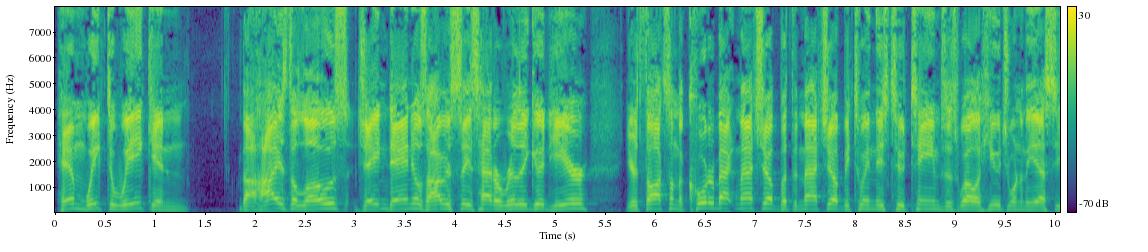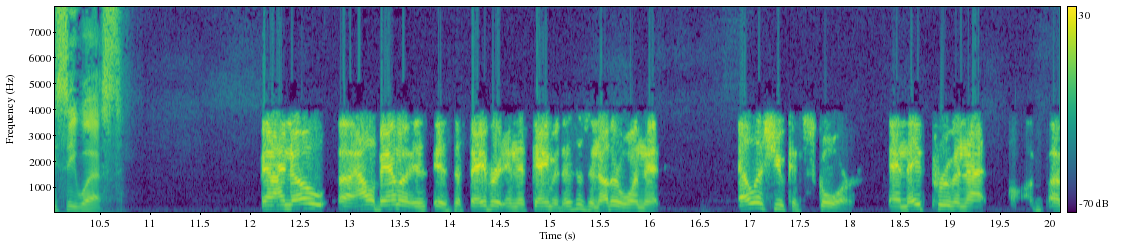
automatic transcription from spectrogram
him week to week and the highs, the lows. Jayden Daniels obviously has had a really good year. Your thoughts on the quarterback matchup, but the matchup between these two teams as well, a huge one in the SEC West. And I know uh, Alabama is, is the favorite in this game, but this is another one that LSU can score, and they've proven that uh,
